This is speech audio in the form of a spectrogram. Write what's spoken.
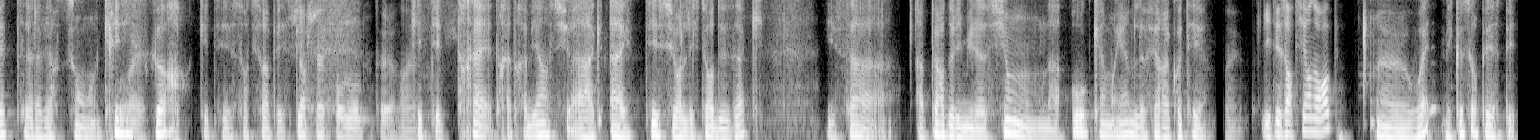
VII, la version Crisis Ouais. Score, qui était sortie sur la Je PSP cherchais son nom tout à l'heure. ouais. qui était très très très bien su- a- acté sur l'histoire de Zach. Et ça, à peur de l'émulation, on n'a aucun moyen de le faire à côté. Il était sorti en Europe? Euh, ouais, mais que sur PSP.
